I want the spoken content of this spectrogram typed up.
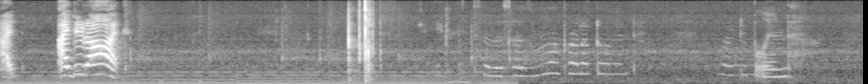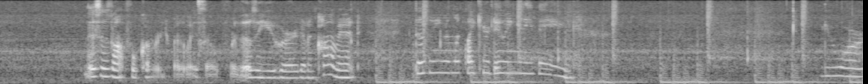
I, I do not. So this has more product on it. I'm going to blend. This is not full coverage, by the way, so for those of you who are going to comment, doesn't even look like you're doing anything. You are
